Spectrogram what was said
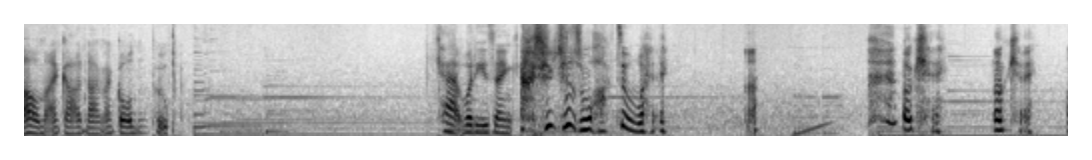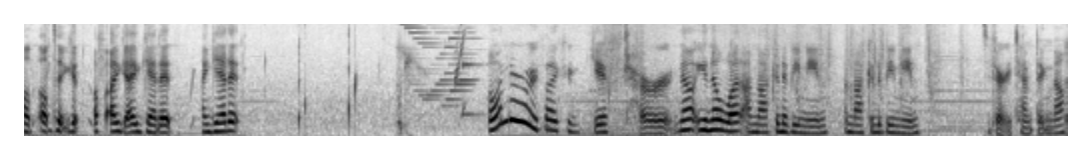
Oh my god, not my golden poop. Katt, what do you think? she just walked away. okay, okay. I'll, I'll take it off. I, I get it. I get it. I wonder if I could gift her. No, you know what? I'm not gonna be mean. I'm not gonna be mean. It's very tempting though.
